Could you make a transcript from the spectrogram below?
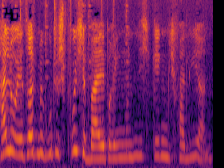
Hallo, ihr sollt mir gute Sprüche beibringen und nicht gegen mich verlieren.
